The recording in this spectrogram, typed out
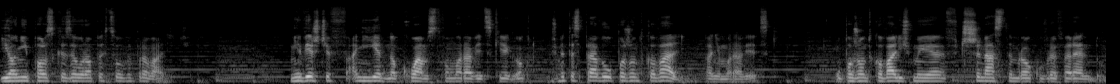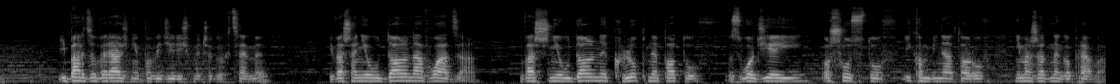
i oni Polskę z Europy chcą wyprowadzić. Nie wierzcie w ani jedno kłamstwo Morawieckiego. Myśmy te sprawy uporządkowali, panie Morawiecki. Uporządkowaliśmy je w 13 roku w referendum i bardzo wyraźnie powiedzieliśmy, czego chcemy. I wasza nieudolna władza, wasz nieudolny klub nepotów, złodziei, oszustów i kombinatorów nie ma żadnego prawa,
